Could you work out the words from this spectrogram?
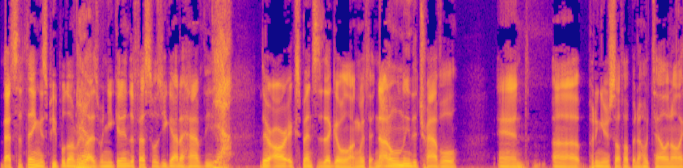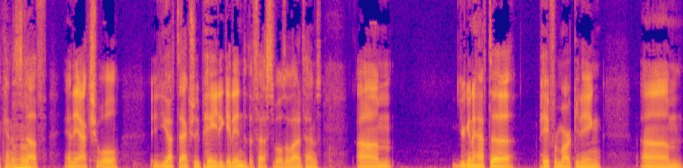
that's the thing is people don't Yeah. realize when you get into festivals, you got to have these, Yeah. there are expenses that go along with it. Not only the travel and, uh, putting yourself up in a hotel and all that kind of Mm-hmm. stuff and the actual, you have to actually pay to get into the festivals a lot of times. Um, you're going to have to pay for marketing, um,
